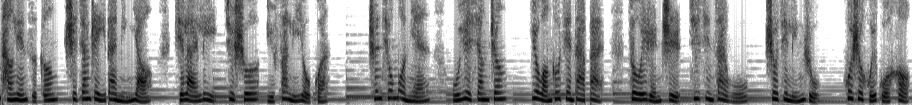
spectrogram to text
糖莲子羹是江浙一带民谣，其来历据说与范蠡有关。春秋末年，吴越相争，越王勾践大败，作为人质拘禁在吴，受尽凌辱。获赦回国后，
